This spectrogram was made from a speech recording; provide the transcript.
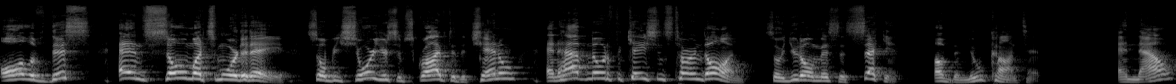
all of this and so much more today. So be sure you're subscribed to the channel and have notifications turned on so you don't miss a second of the new content. And now,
